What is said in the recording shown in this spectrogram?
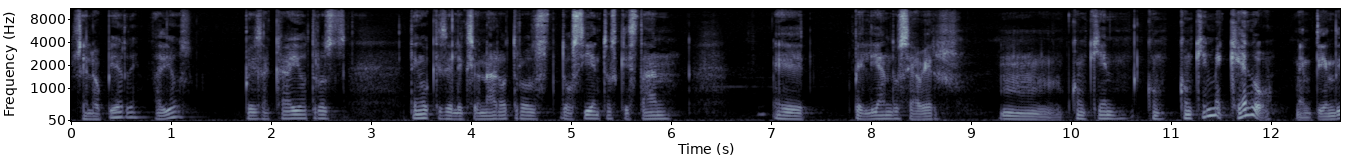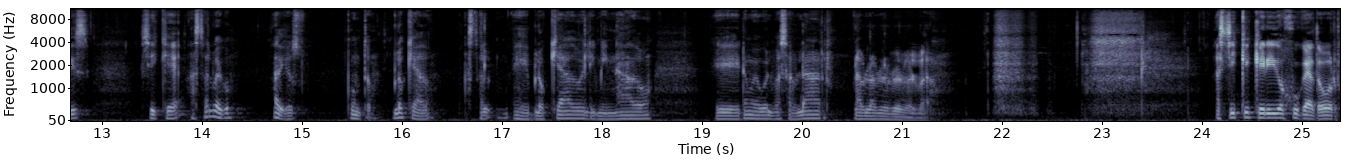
se lo pierde, adiós. Pues acá hay otros, tengo que seleccionar otros 200 que están eh, peleándose a ver mm, con, quién, con, con quién me quedo, ¿me entiendes? Así que hasta luego, adiós, punto, bloqueado hasta eh, bloqueado, eliminado, eh, no me vuelvas a hablar, bla, bla, bla, bla, bla, bla. Así que querido jugador,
